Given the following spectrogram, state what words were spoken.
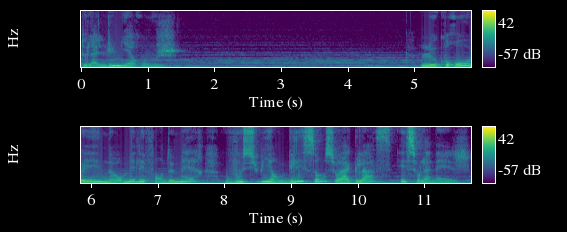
de la lumière rouge. Le gros et énorme éléphant de mer vous suit en glissant sur la glace et sur la neige.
